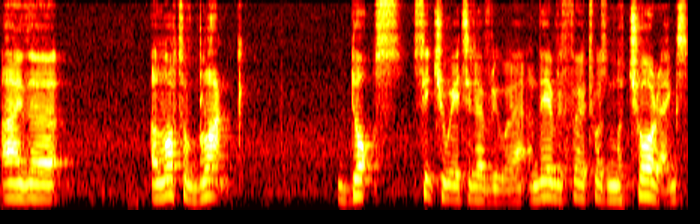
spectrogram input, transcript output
either a lot of black dots situated everywhere, and they're referred to as mature eggs,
